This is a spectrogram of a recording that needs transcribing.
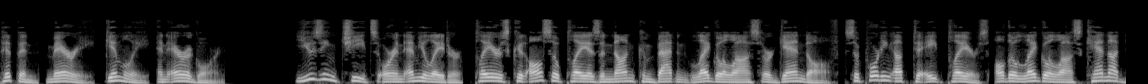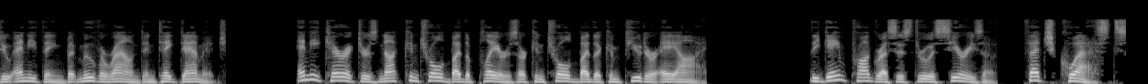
Pippin, Merry, Gimli, and Aragorn. Using cheats or an emulator, players could also play as a non-combatant Legolas or Gandalf, supporting up to eight players although Legolas cannot do anything but move around and take damage. Any characters not controlled by the players are controlled by the computer AI. The game progresses through a series of «fetch quests»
